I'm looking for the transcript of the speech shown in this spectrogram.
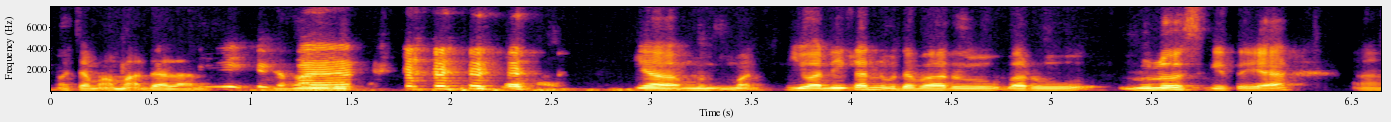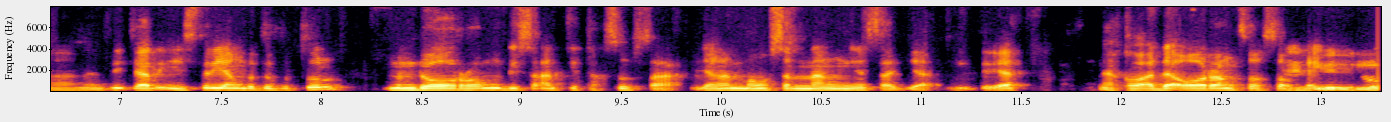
macam Ahmad Dalan. Jangan ya Yuani kan udah baru baru lulus gitu ya. Nah, nanti cari istri yang betul-betul mendorong di saat kita susah. Jangan mau senangnya saja gitu ya. Nah, kalau ada orang sosok kayak gitu,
